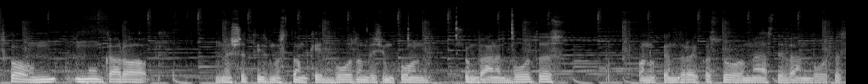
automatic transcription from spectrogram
Shiqo, mu më ka ra me shëtit mos t'thom krejt botën, veç jom konë n'shumë vene t'botës, po nuk e ndrroj Kosovën me asnjë ven t'botës.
